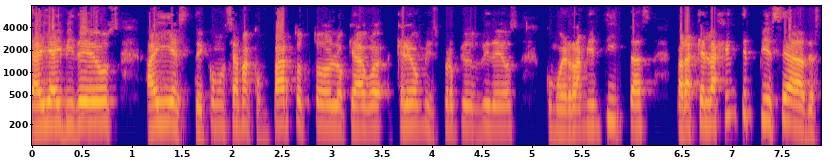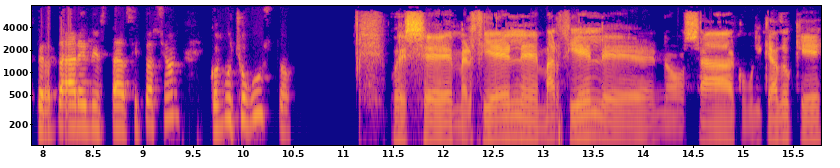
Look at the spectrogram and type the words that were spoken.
Ahí hay videos, ahí, este, ¿cómo se llama? Comparto todo lo que hago, creo mis propios videos como herramientitas para que la gente empiece a despertar en esta situación con mucho gusto. Pues eh, Marciel, eh, Marciel eh, nos ha comunicado que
